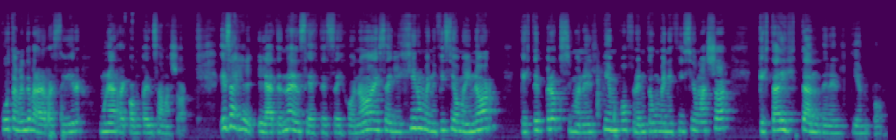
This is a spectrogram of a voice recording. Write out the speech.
justamente para recibir una recompensa mayor? Esa es la tendencia de este sesgo, ¿no? Es elegir un beneficio menor que esté próximo en el tiempo frente a un beneficio mayor que está distante en el tiempo.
